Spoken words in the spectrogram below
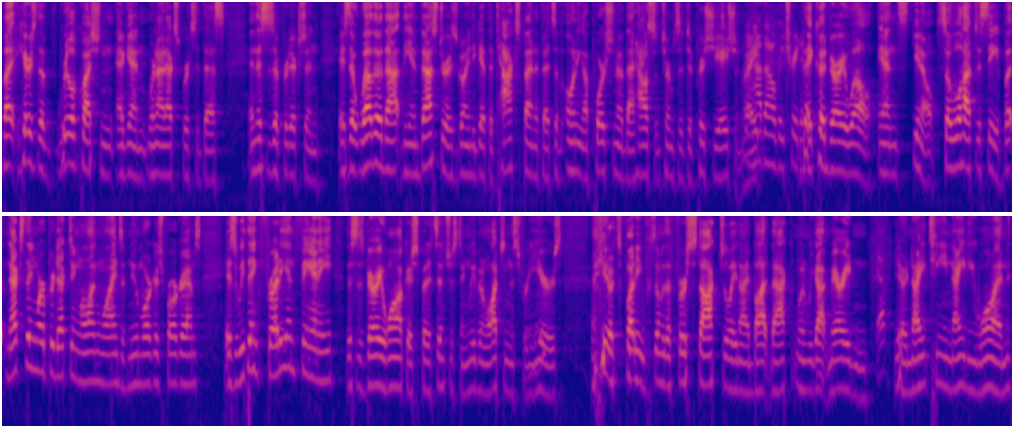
But here's the real question. Again, we're not experts at this, and this is a prediction: is that whether that the investor is going to get the tax benefits of owning a portion of that house in terms of depreciation, right? how that'll be treated. They could very well, and you know, so we'll have to see. But next thing we're predicting along the lines of new mortgage programs is we think Freddie and Fannie. This is very wonkish, but it's interesting. We've been watching this for Mm-hmm. years. You know, it's funny. Some of the first stock Julie and I bought back when we got married in Yep. you know 1991.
